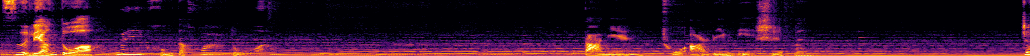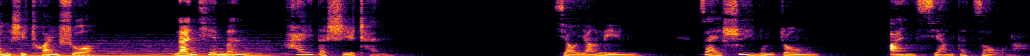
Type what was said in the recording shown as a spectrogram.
似两朵微红的花朵。大年初二零点十分，正是传说南天门开的时辰。小杨玲在睡梦中安详地走了。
